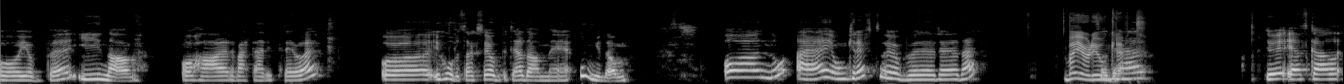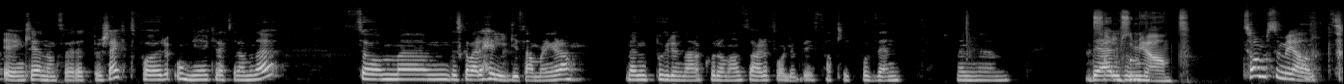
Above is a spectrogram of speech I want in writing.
å jobbe i Nav, og har vært der i tre år. Og i hovedsak så jobbet jeg da med ungdom. Og nå er jeg i Ung Kreft og jobber eh, der. Hva gjør du i Ung Kreft? Du, jeg skal egentlig gjennomføre et prosjekt for unge kreftrammede. Som eh, Det skal være helgesamlinger, da. Men pga. koronaen så er det foreløpig satt litt på vent. Men det er liksom, Som så mye annet? Som så mye annet.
